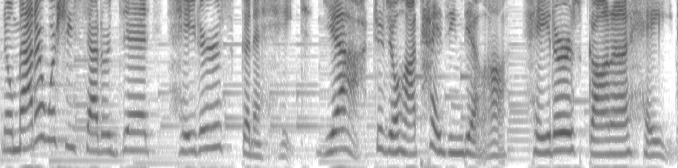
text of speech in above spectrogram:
No matter what she said or did, haters gonna hate. Yeah，这句话太经典了啊！Haters gonna hate.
